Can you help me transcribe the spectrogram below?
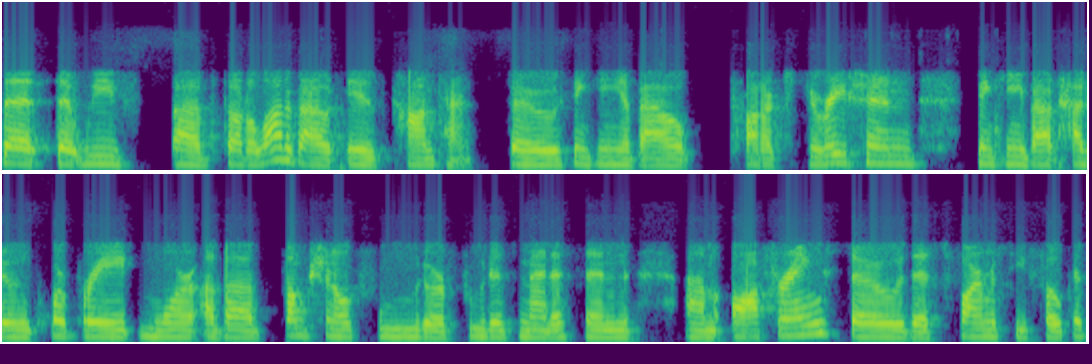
that, that we've uh, thought a lot about is content. So, thinking about product curation, thinking about how to incorporate more of a functional food or food as medicine um, offering. So, this pharmacy focus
